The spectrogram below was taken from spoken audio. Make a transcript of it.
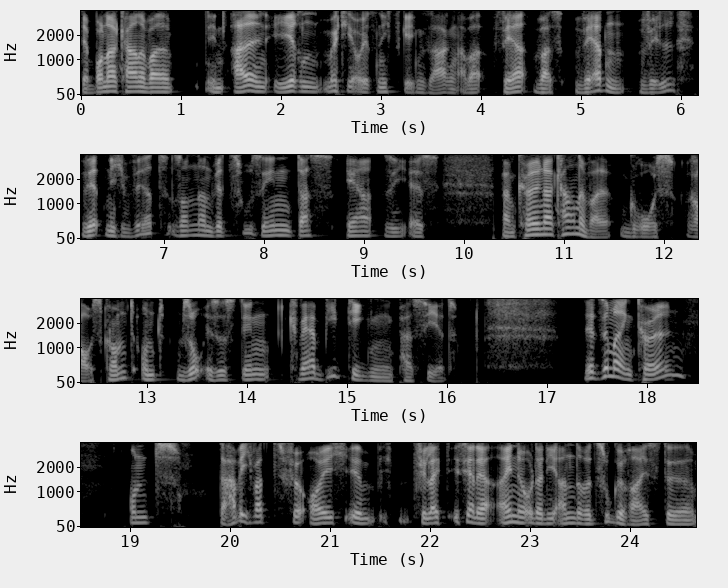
Der Bonner Karneval in allen Ehren möchte ich auch jetzt nichts gegen sagen, aber wer was werden will, wird nicht wird, sondern wird zusehen, dass er sie es beim Kölner Karneval groß rauskommt. Und so ist es den Querbietigen passiert. Jetzt sind wir in Köln und da habe ich was für euch. Ähm, Vielleicht ist ja der eine oder die andere Zugereiste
